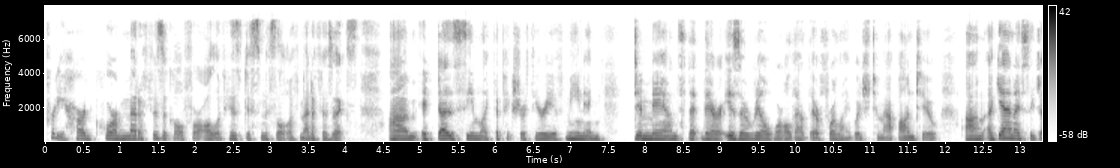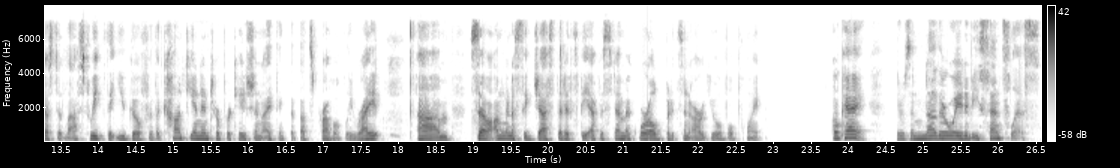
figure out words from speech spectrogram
pretty hardcore metaphysical for all of his dismissal of metaphysics. Um, it does seem like the picture theory of meaning demands that there is a real world out there for language to map onto. Um, again, I suggested last week that you go for the Kantian interpretation. I think that that's probably right. Um, so I'm going to suggest that it's the epistemic world, but it's an arguable point. Okay, there's another way to be senseless,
